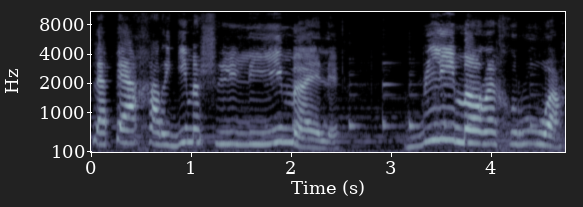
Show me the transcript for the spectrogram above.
כלפי החריגים השליליים האלה, בלי מורך רוח,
